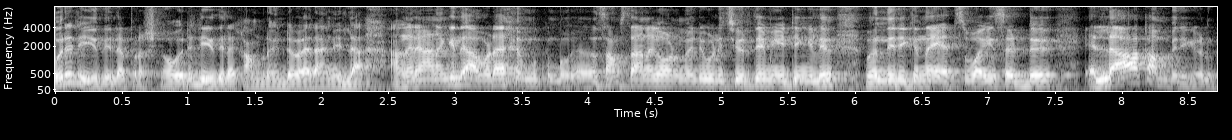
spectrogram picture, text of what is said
ഒരു രീതിയിലെ പ്രശ്നം ഒരു രീതിയിലെ കംപ്ലൈന്റ് വരാനില്ല. അങ്ങനെയാണെങ്കിൽ അവിടെ സംസ്ഥാന ഗവൺമെന്റ് വിളിച്ചു വരുത്തിയ മീറ്റിങ്ങിൽ വന്നിരിക്കുന്ന എക്സ് വൈ സെഡ് എല്ലാ കമ്പനികളും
